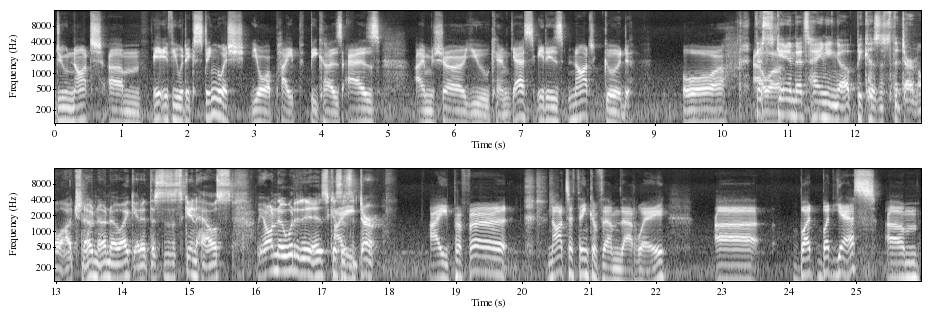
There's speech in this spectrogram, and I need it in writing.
do not, um, if you would extinguish your pipe, because as I'm sure you can guess, it is not good or The our. skin that's hanging up because it's the Derma Lodge. No, no, no, I get it. This is a skin house. We all know what it is because it's a derm. I prefer not to think of them that way. Uh, but but yes, um,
